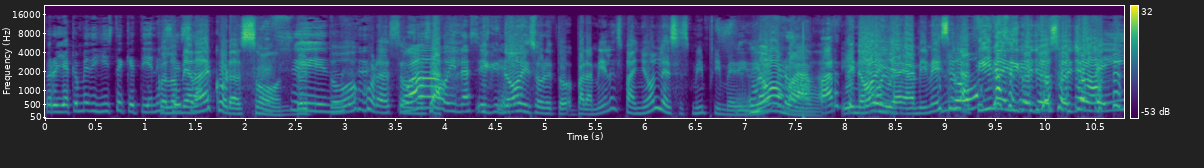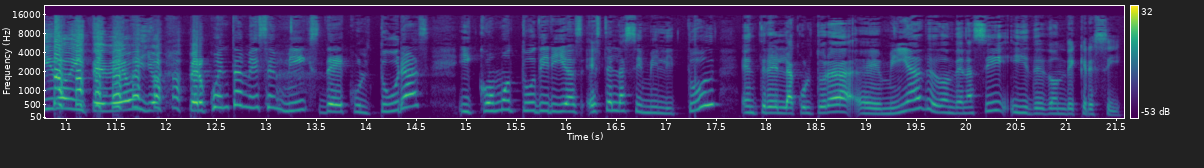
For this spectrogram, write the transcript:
Pero ya que me dijiste que tienes. Colombiana de corazón, de todo corazón. Wow, y, no, y sobre todo, para mí el español ese es mi primer idioma. No, aparte, y no, y a, mí me dicen latina y digo yo, soy yo. y te veo y yo. Pero cuéntame ese mix de culturas y cómo tú dirías, esta es la similitud entre la cultura eh, mía, de donde nací y de donde crecí.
